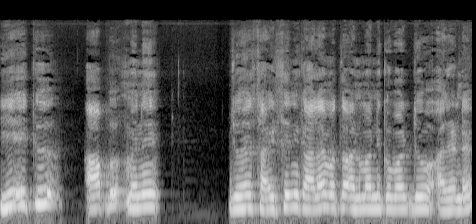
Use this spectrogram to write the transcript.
ये एक आप मैंने जो है साइट से निकाला है मतलब अंडमान निकोबार जो आइलैंड है,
